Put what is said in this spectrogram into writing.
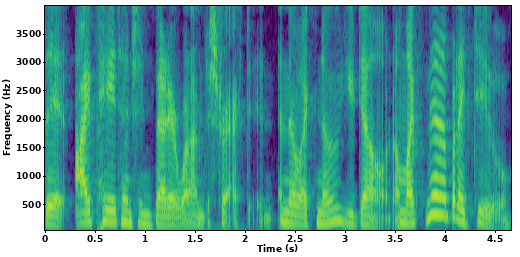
that I pay attention better when I'm distracted, and they're like, "No, you don't." I'm like, "Nah, but I do."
